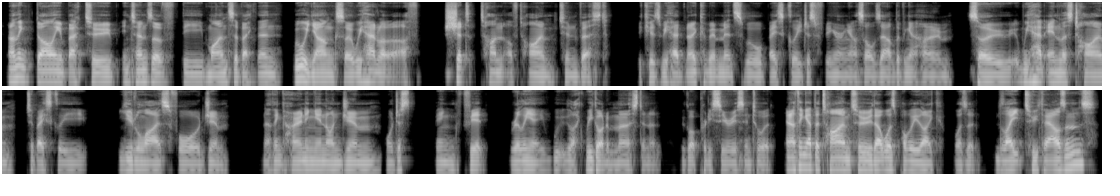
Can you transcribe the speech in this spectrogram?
I think dialing it back to in terms of the mindset back then, we were young, so we had a, a shit ton of time to invest because we had no commitments. We were basically just figuring ourselves out, living at home. So we had endless time to basically utilize for gym. And I think honing in on gym or just being fit really like we got immersed in it. We got pretty serious into it. And I think at the time too, that was probably like, was it late 2000s?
